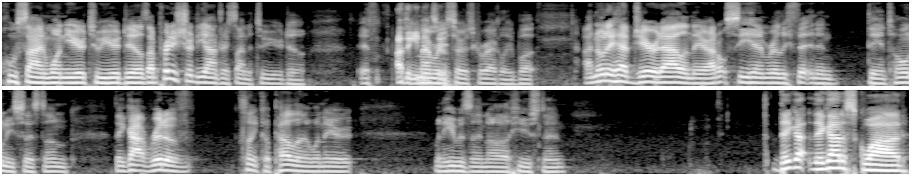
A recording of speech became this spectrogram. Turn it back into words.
who signed one year, two year deals. I'm pretty sure DeAndre signed a two year deal, if I think memory serves correctly. But I know they have Jarrett Allen there. I don't see him really fitting in D'Antoni's system. They got rid of Clint Capela when they were, when he was in uh, Houston. They got they got a squad.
